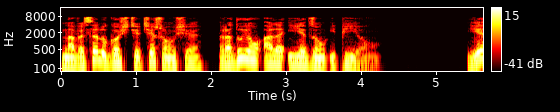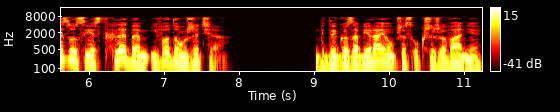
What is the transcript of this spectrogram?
Na weselu goście cieszą się, radują, ale i jedzą i piją. Jezus jest chlebem i wodą życia. Gdy go zabierają przez ukrzyżowanie,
